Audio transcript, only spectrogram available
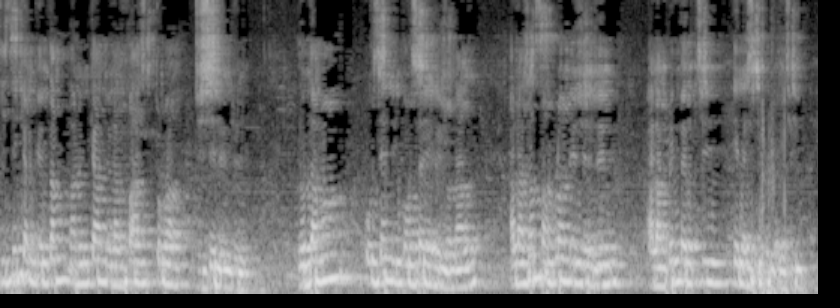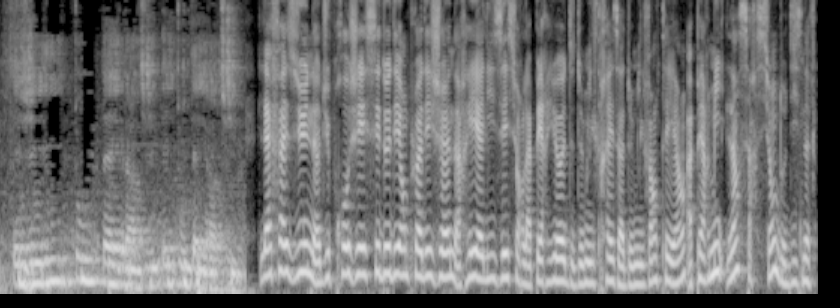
d'ici quelques temps dans le cadre de la phase 3 du CDD notamment au sein du conseil régional, à l'agence emploi DGV, à la préfecture et les sous-préfectures. Et j'ai dit tout est gratuit et tout est gratuit. La phase 1 du projet C2D Emploi des jeunes réalisé sur la période 2013 à 2021 a permis l'insertion de 19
